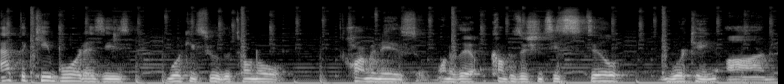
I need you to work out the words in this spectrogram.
at the keyboard as he's working through the tonal harmonies of one of the compositions he's still working on.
